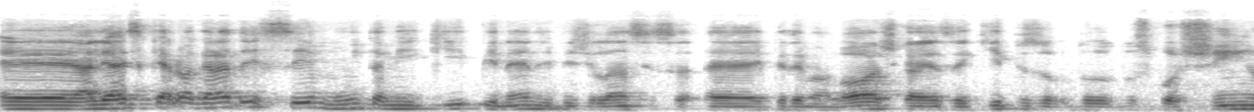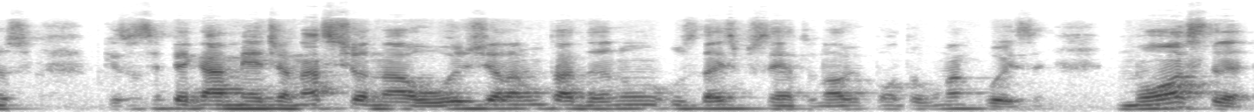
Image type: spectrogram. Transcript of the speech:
É, aliás, quero agradecer muito a minha equipe né, de vigilância é, epidemiológica, as equipes do, do, dos coxinhos, porque se você pegar a média nacional hoje, ela não está dando os 10%, 9 ponto alguma coisa. Mostra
